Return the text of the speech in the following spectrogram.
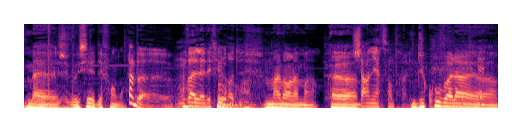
Bah, je vais aussi la défendre. Ah bah, on va la défendre à deux. Main dans la main. Euh, Charnière centrale. Du coup, voilà, euh,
